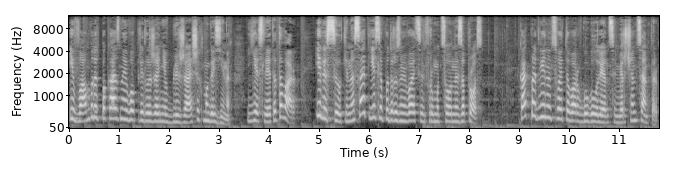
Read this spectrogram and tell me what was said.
и вам будут показаны его предложения в ближайших магазинах, если это товар – или ссылки на сайт, если подразумевается информационный запрос. Как продвинуть свой товар в Google Lens и Merchant Center?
